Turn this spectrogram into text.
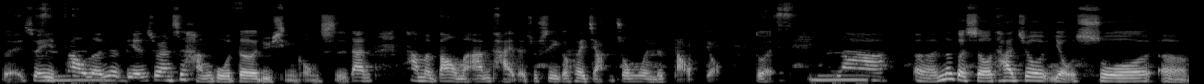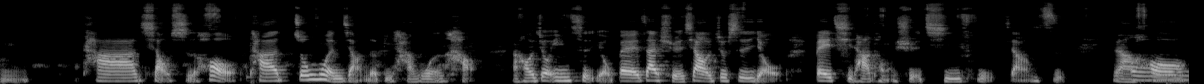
对，所以到了那边虽然是韩国的旅行公司，但他们帮我们安排的就是一个会讲中文的导游，对，嗯、那呃那个时候他就有说，嗯、呃，他小时候他中文讲的比韩文好，然后就因此有被在学校就是有。被其他同学欺负这样子，然后、oh.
